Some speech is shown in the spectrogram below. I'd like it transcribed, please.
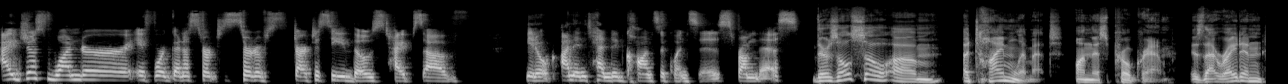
I just wonder if we're going to start to sort of start to see those types of, you know, unintended consequences from this. There's also um, a time limit on this program. Is that right? And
